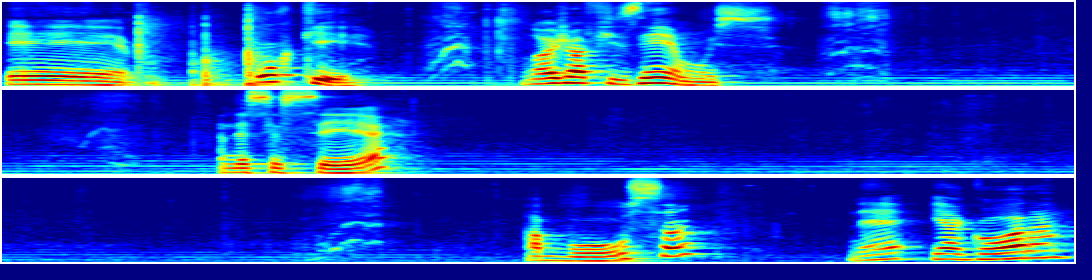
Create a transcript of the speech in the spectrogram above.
É, por quê? Nós já fizemos a necessaire. A bolsa, né? E agora,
